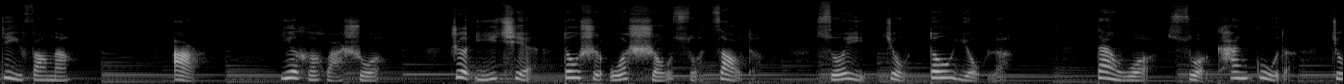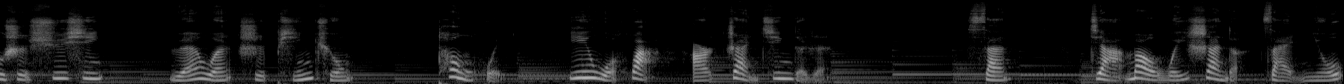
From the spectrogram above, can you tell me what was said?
地方呢？二，耶和华说：这一切都是我手所造的，所以就都有了。但我所看顾的，就是虚心，原文是贫穷、痛悔，因我话而战兢的人。三。假冒为善的宰牛，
